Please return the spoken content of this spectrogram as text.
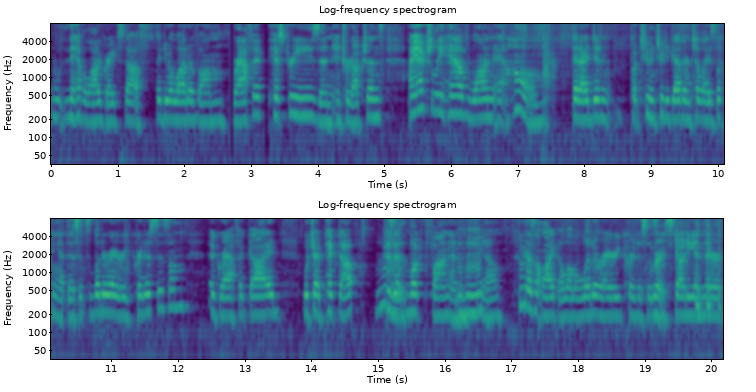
They have a lot of great stuff. They do a lot of um, graphic histories and introductions. I actually have one at home that I didn't put two and two together until I was looking at this. It's Literary Criticism, a graphic guide, which I picked up because Hmm. it looked fun and, you know, who doesn't like a little literary criticism Mm-hmm. Right. study in their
